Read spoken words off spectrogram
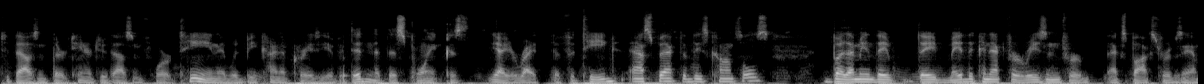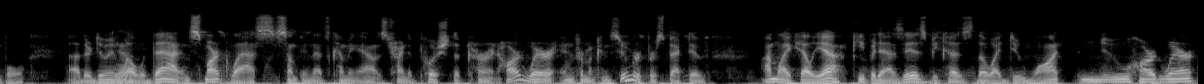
2013 or 2014. It would be kind of crazy if it didn't at this point because yeah, you're right. The fatigue aspect of these consoles but I mean, they they made the Kinect for a reason for Xbox, for example. Uh, they're doing Yeah. well with that, and Smart Glass, something that's coming out, is trying to push the current hardware. And from a consumer perspective, I'm like, hell yeah, keep it as is, because though I do want new hardware,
